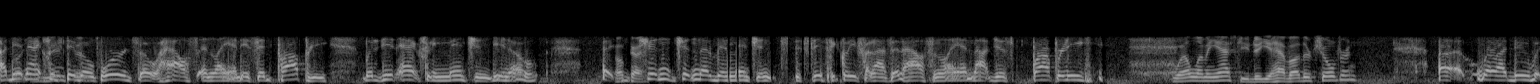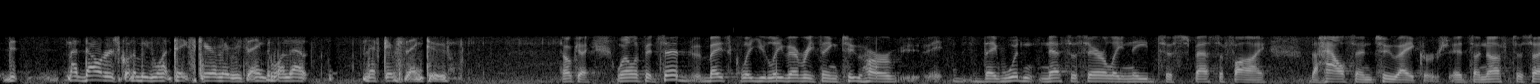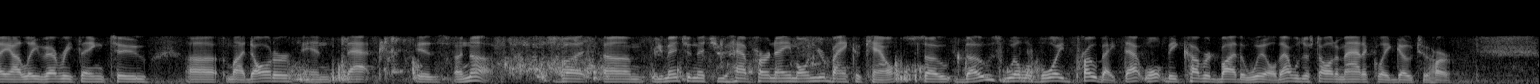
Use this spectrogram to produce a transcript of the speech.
I didn't but actually say those words, though, house and land. It said property, but it didn't actually mention, you know, uh, okay. shouldn't shouldn't that have been mentioned specifically when I said house and land, not just property? Well, let me ask you: Do you have other children? Uh, well, I do, but th- my daughter's going to be the one that takes care of everything, the one that left everything to. Okay. Well, if it said basically you leave everything to her, they wouldn't necessarily need to specify the house and two acres. It's enough to say I leave everything to uh, my daughter, and that is enough. But um, you mentioned that you have her name on your bank account, so those will avoid probate. That won't be covered by the will. That will just automatically go to her.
